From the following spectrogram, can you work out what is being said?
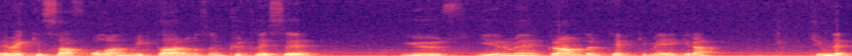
Demek ki saf olan miktarımızın kütlesi 120 gramdır tepkimeye giren. Şimdi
